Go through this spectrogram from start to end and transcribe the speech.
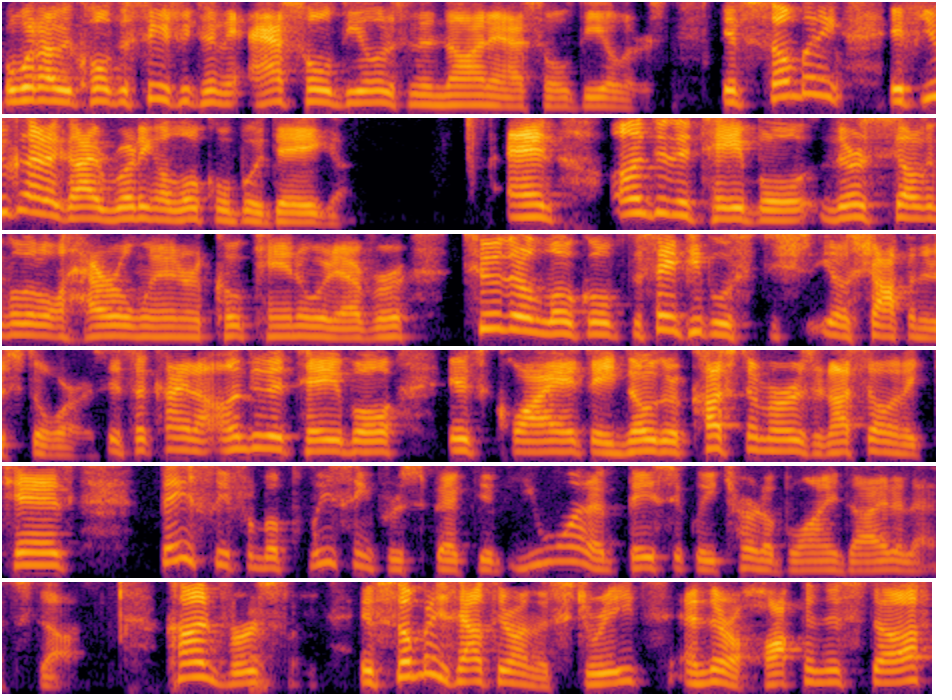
or what I would call distinguish between the asshole dealers and the non-asshole dealers. If somebody, if you got a guy running a local bodega and under the table, they're selling a little heroin or cocaine or whatever to their local, the same people who you know shop in their stores. It's a kind of under the table. It's quiet. They know their customers. They're not selling to kids. Basically, from a policing perspective, you want to basically turn a blind eye to that stuff. Conversely, if somebody's out there on the streets and they're hawking this stuff,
